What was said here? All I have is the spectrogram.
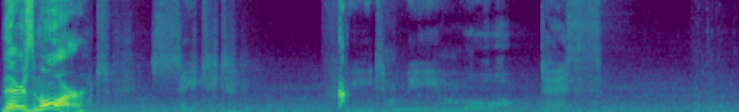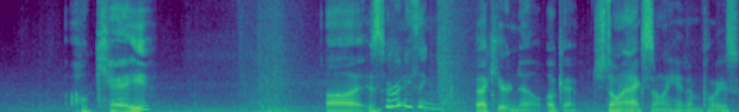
There's more. Sated. Feed me more death. Okay. Uh, is there anything back here? No. Okay. Just don't accidentally hit him, please.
